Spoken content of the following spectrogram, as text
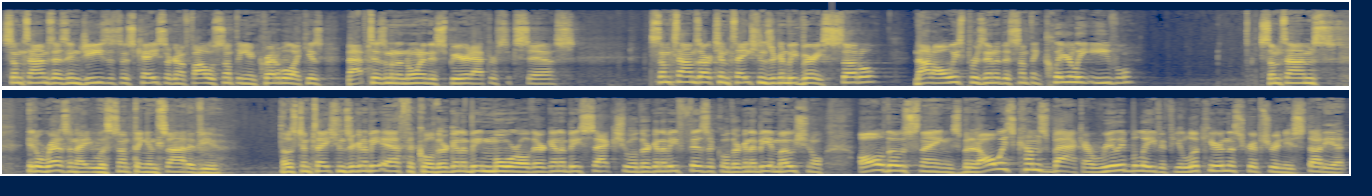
Sometimes, as in Jesus' case, they're going to follow something incredible like his baptism and anointing the Spirit after success. Sometimes our temptations are going to be very subtle, not always presented as something clearly evil. Sometimes it'll resonate with something inside of you. Those temptations are going to be ethical, they're going to be moral, they're going to be sexual, they're going to be physical, they're going to be emotional, all those things. But it always comes back, I really believe, if you look here in the scripture and you study it,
